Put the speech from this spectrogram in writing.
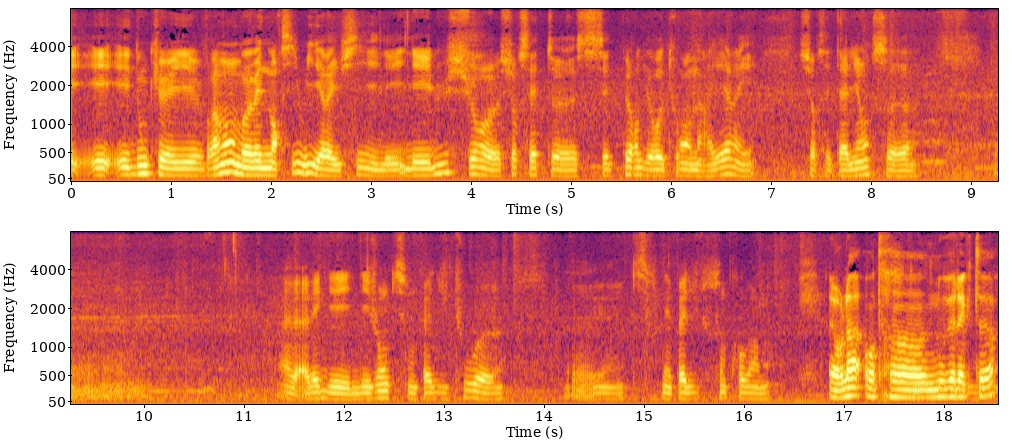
et, et, donc vraiment Mohamed Morsi, oui, il réussit, il est, il est élu sur, sur cette, cette peur du retour en arrière et sur cette alliance avec des, des, gens qui sont pas du tout qui soutenait pas du tout son programme. Alors là, entre un nouvel acteur,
